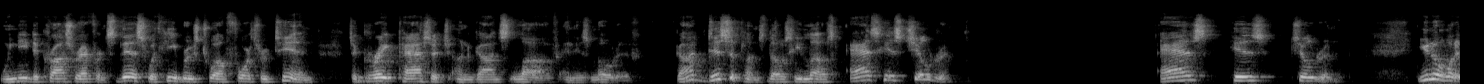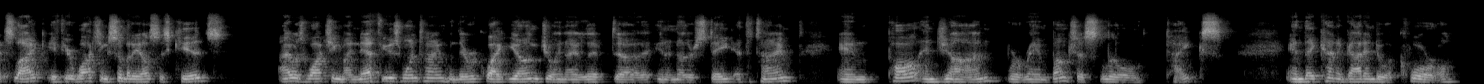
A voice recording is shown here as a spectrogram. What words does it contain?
we need to cross reference this with Hebrews 12, 4 through 10. It's a great passage on God's love and his motive. God disciplines those he loves as his children. As his children. You know what it's like if you're watching somebody else's kids I was watching my nephews one time when they were quite young. Joy and I lived uh, in another state at the time. And Paul and John were rambunctious little tykes, and they kind of got into a quarrel.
